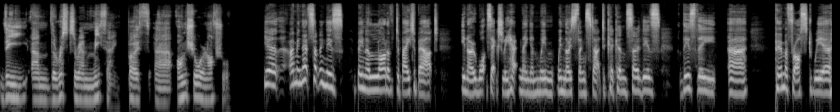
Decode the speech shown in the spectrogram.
the um, the risks around methane, both uh, onshore and offshore. Yeah, I mean that's something there's been a lot of debate about. You know what's actually happening and when when those things start to kick in. So there's there's the uh, permafrost where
